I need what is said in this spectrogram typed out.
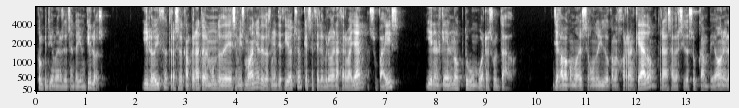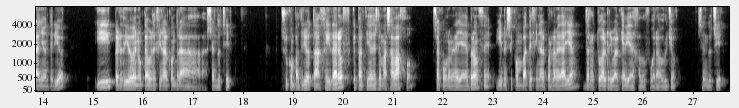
compitió menos de 81 kilos. Y lo hizo tras el Campeonato del Mundo de ese mismo año, de 2018, que se celebró en Azerbaiyán, su país, y en el que él no obtuvo un buen resultado. Llegaba como el segundo judoka mejor rankeado, tras haber sido subcampeón el año anterior, y perdió en octavos de final contra Sendochir. Su compatriota Heidarov, que partía desde más abajo, sacó una medalla de bronce y en ese combate final por la medalla derrotó al rival que había dejado fuera a Urjov, Sendochir.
